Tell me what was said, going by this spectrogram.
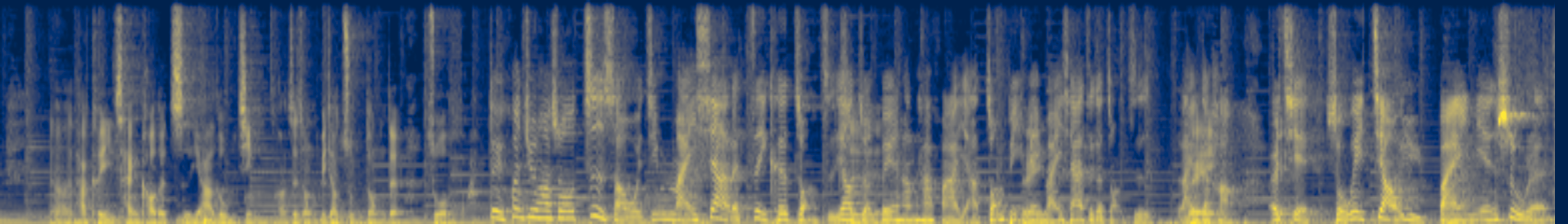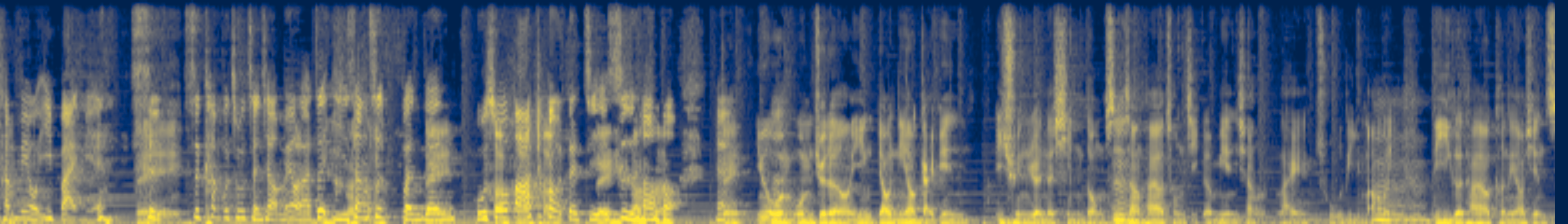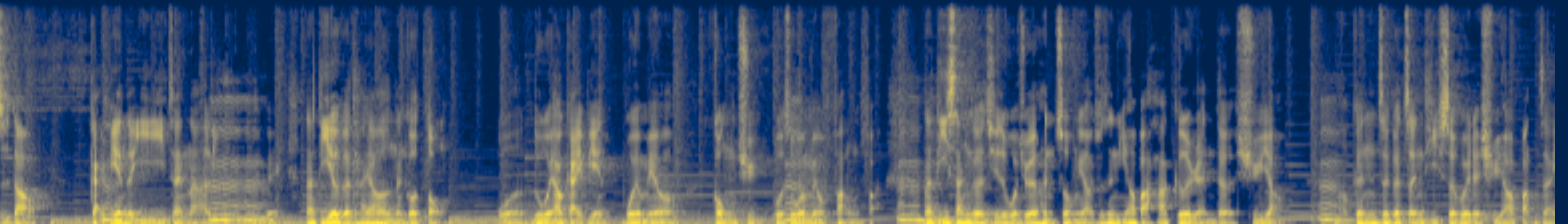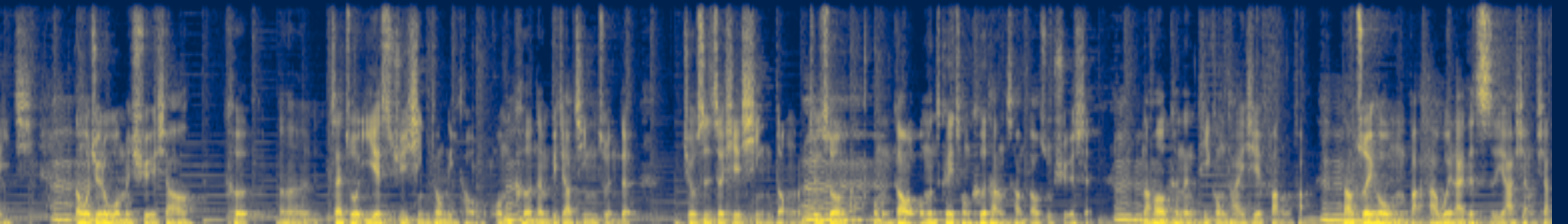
呃，他可以参考的职涯路径啊，这种比较主动的做法。对，换句话说，至少我已经埋下了这颗种子，要准备让它发芽，总比没埋下这个种子来得好。而且，所谓教育百年树人，他没有一百年是是看不出成效。没有啦，这 以上是本人胡说八道的解释哈。对，因为我们我们觉得，应要你要改变。一群人的行动，事实上他要从几个面向来处理嘛。嗯、第一个，他要可能要先知道改变的意义在哪里，嗯嗯，对。那第二个，他要能够懂，我如果要改变，我有没有工具，或者是我有没有方法？嗯。那第三个，其实我觉得很重要，就是你要把他个人的需要，嗯，跟这个整体社会的需要绑在一起。嗯。那我觉得我们学校可呃，在做 ESG 行动里头，我们可能比较精准的。就是这些行动了，嗯、就是说，我们告，我们可以从课堂上告诉学生，嗯，然后可能提供他一些方法，嗯，然后最后我们把他未来的职涯想象，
